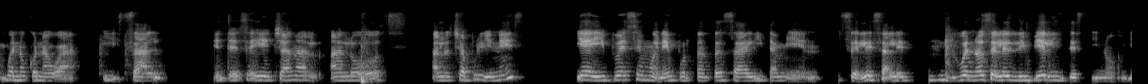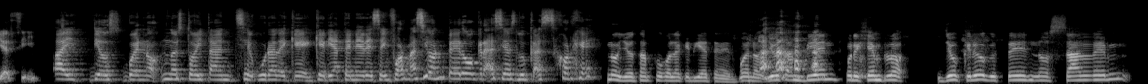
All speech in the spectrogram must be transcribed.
bueno, con agua y sal. Entonces ahí echan a, a los, a los chapulines y ahí pues se mueren por tanta sal y también se les sale, bueno, se les limpia el intestino y así. Ay, Dios, bueno, no estoy tan segura de que quería tener esa información, pero gracias, Lucas. Jorge. No, yo tampoco la quería tener. Bueno, yo también, por ejemplo, yo creo que ustedes no saben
